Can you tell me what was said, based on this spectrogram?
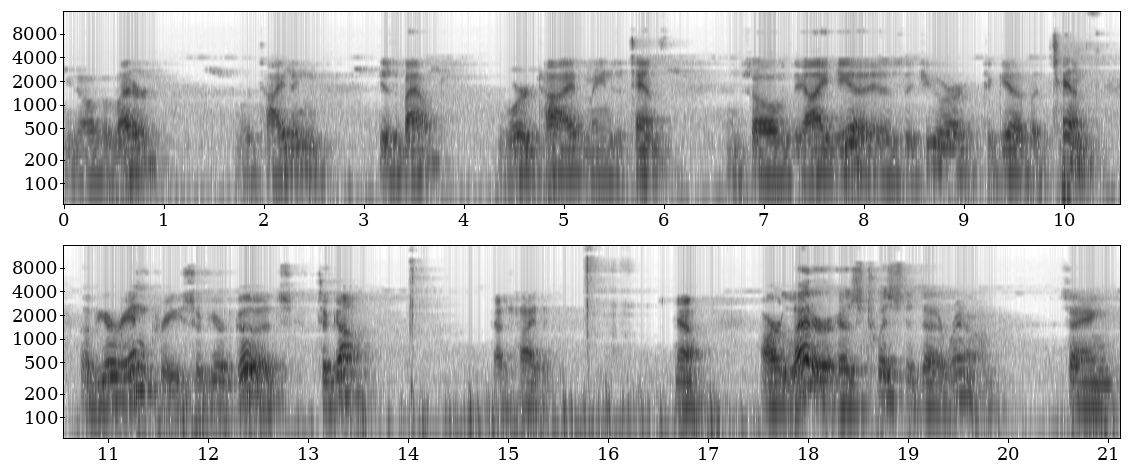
You know the letter, what tithing is about. The word tithe means a tenth. And so the idea is that you are to give a tenth of your increase of your goods to God. That's tithing. Now, our letter has twisted that around, saying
